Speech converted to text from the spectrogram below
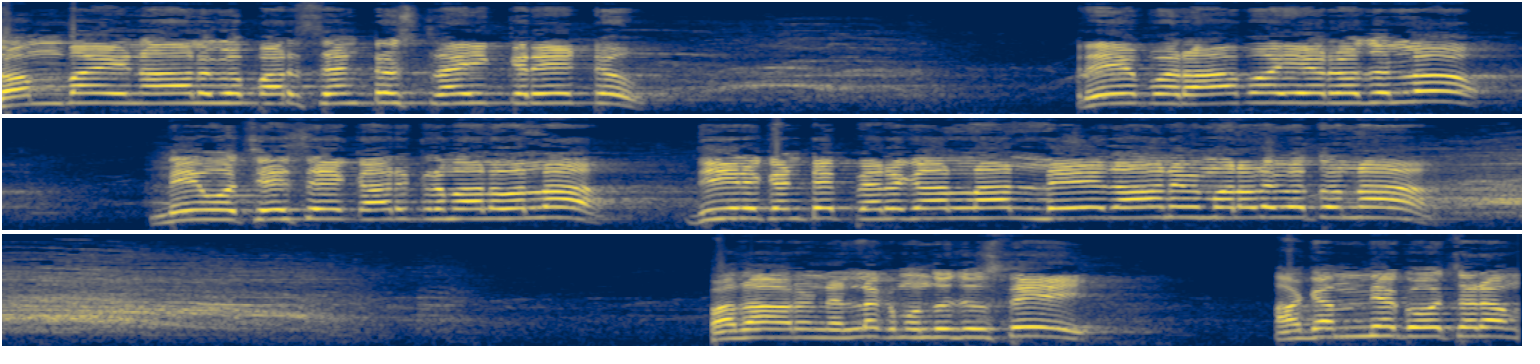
తొంభై నాలుగు పర్సెంట్ స్ట్రైక్ రేటు. రేపు రాబోయే రోజుల్లో మేము చేసే కార్యక్రమాల వల్ల దీనికంటే పెరగాలనా లేదా అని మిమ్మల్ని అడుగుతున్నా. పదహారు నెలలకు ముందు చూస్తే అగమ్య గోచరం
